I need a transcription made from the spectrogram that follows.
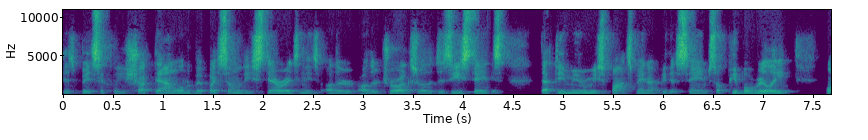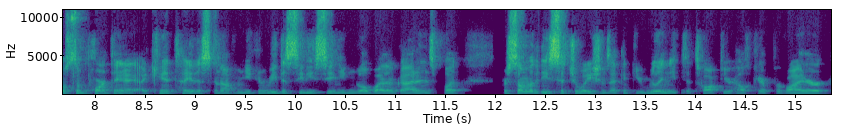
is basically shut down a little bit by some of these steroids and these other other drugs or other disease states, that the immune response may not be the same. So people really, most important thing, I, I can't tell you this enough. I mean, you can read the CDC and you can go by their guidance, but for some of these situations, I think you really need to talk to your healthcare provider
